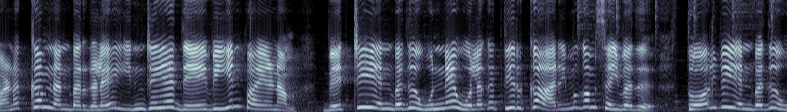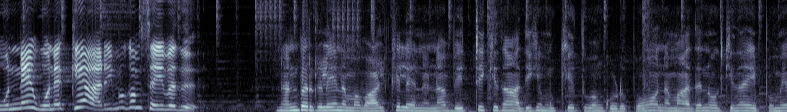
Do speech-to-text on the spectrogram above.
வணக்கம் நண்பர்களே இன்றைய தேவியின் பயணம். வெற்றி என்பது உன்னை உலகத்திற்கு அறிமுகம் செய்வது. தோல்வி என்பது உன்னை உனக்கே அறிமுகம் செய்வது. நண்பர்களே நம்ம வாழ்க்கையில் என்னென்னா வெற்றிக்கு தான் அதிக முக்கியத்துவம் கொடுப்போம். நம்ம அதை நோக்கி தான் எப்போவுமே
